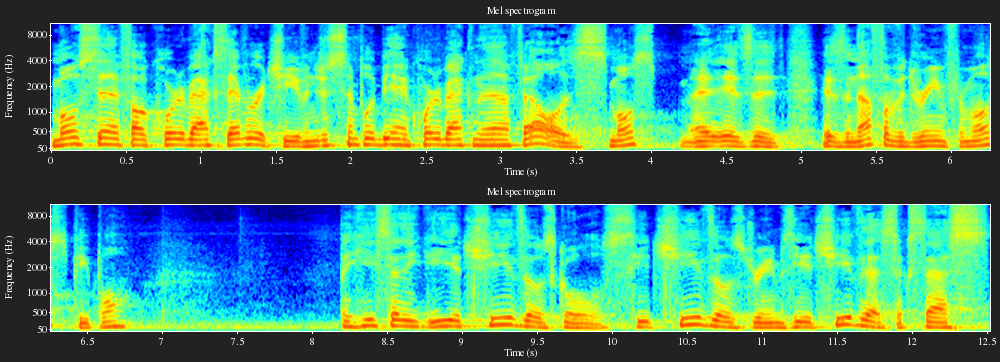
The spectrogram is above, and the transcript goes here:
most NFL quarterbacks ever achieve. And just simply being a quarterback in the NFL is, most, is, a, is enough of a dream for most people. But he said he, he achieved those goals, he achieved those dreams, he achieved that success,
